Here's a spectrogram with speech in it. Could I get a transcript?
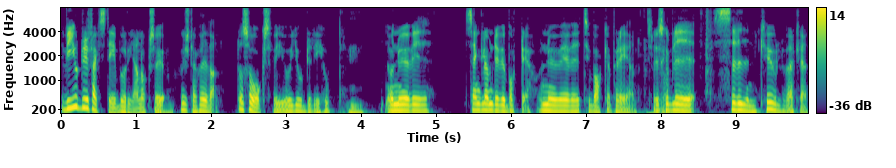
Vi gjorde det faktiskt det i början också, mm. första skivan. Då sågs vi och gjorde det ihop. Mm. Och nu är vi, sen glömde vi bort det och nu är vi tillbaka på det igen. Så det ska bli svinkul verkligen.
